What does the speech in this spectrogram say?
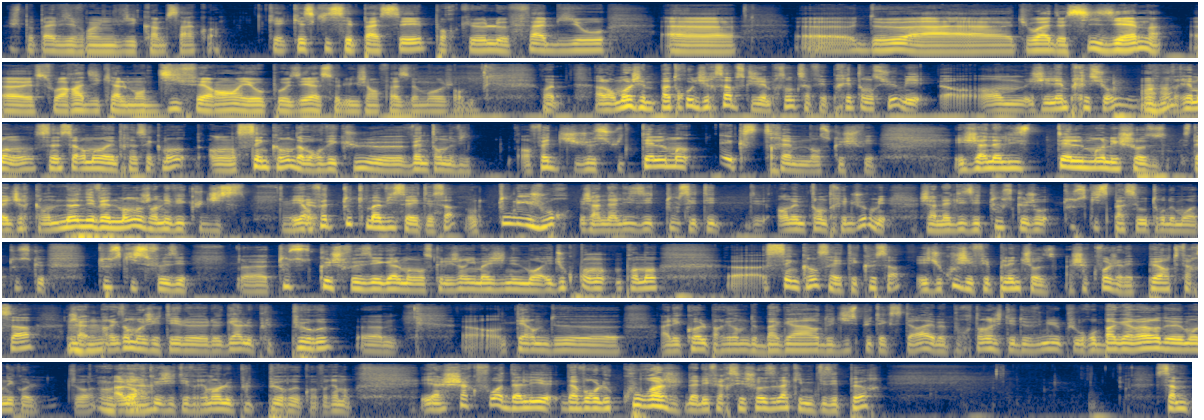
je peux pas vivre une vie comme ça, quoi? Qu'est-ce qui s'est passé pour que le Fabio euh, de, à, tu vois, de sixième soit radicalement différent et opposé à celui que j'ai en face de moi aujourd'hui? Ouais. Alors moi j'aime pas trop dire ça parce que j'ai l'impression que ça fait prétentieux, mais en- j'ai l'impression, Mhm. vraiment, hein, sincèrement, intrinsèquement, en 5 ans d'avoir vécu euh, 20 ans de vie. En fait, je suis tellement extrême dans ce que je fais. Et j'analyse tellement les choses. C'est-à-dire qu'en un événement, j'en ai vécu 10. Et en fait, toute ma vie, ça a été ça. Donc tous les jours, j'analysais tout. C'était en même temps très dur, mais j'analysais tout ce que je- tout ce qui se passait autour de moi, tout ce que tout ce qui se faisait, euh, tout ce que je faisais également, ce que les gens imaginaient de moi. Et du coup, pendant, pendant 5 ans, ça a été que ça. Et du coup, j'ai fait plein de choses. À chaque fois, j'avais peur de faire ça. Mhm. Par exemple, moi, j'étais le, le gars le plus peureux euh, euh, en termes de. euh, à l'école, par exemple, de bagarres, de disputes, etc. Et ben pourtant, j'étais devenu le plus gros bagarreur de mon école. Tu vois. Alors que j'étais vraiment le plus peureux, quoi, vraiment. Et à chaque fois, d'aller d'avoir le courage d'aller faire ces choses-là qui me faisaient peur, ça me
